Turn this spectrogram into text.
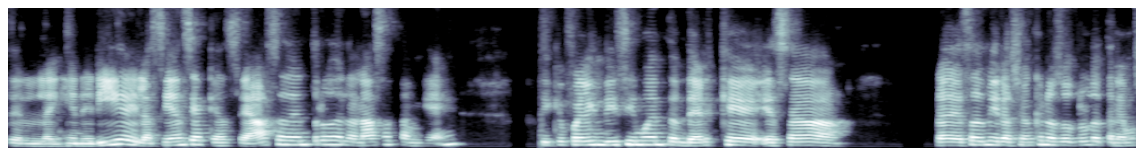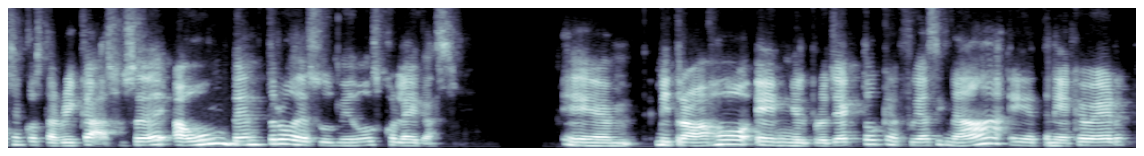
de la ingeniería y la ciencia que se hace dentro de la NASA también. Así que fue lindísimo entender que esa, esa admiración que nosotros le tenemos en Costa Rica sucede aún dentro de sus mismos colegas. Em, mi trabajo en el proyecto que fui asignada eh, tenía que ver,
